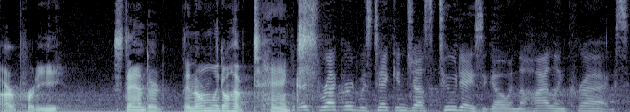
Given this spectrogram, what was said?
are pretty standard. They normally don't have tanks. This record was taken just two days ago in the Highland Crags.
